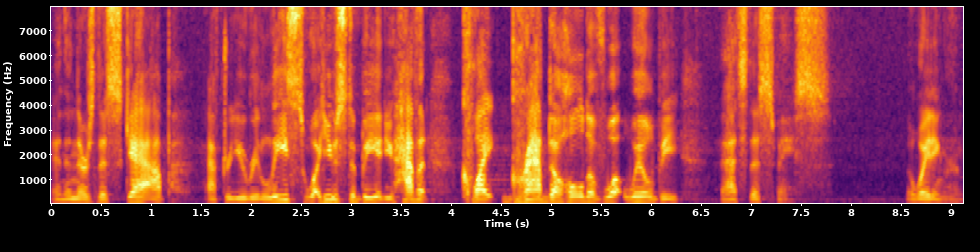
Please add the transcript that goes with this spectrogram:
And then there's this gap after you release what used to be and you haven't quite grabbed a hold of what will be. That's this space the waiting room.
